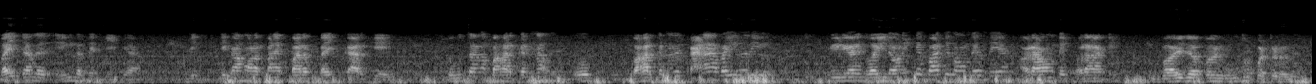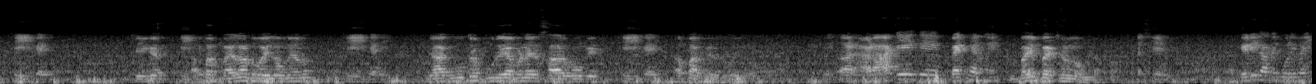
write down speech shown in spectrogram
ਬਾਈ ਚੱਲ ਇਹ ਵੀ ਗੱਲ ਤੇ ਠੀਕ ਆ। ਜੇਕਰ ਹੁਣ ਆਪਾਂ ਨੇ ਪਰ ਬਾਈ ਕਰਕੇ ਕਬੂਤਰਾਂ ਨੂੰ ਬਾਹਰ ਕੱਢਣਾ ਉਹ ਬਾਹਰ ਕੱਢਣਾ ਤੇ ਪੈਣਾ ਬਾਈ ਉਹਨਾਂ ਦੀ ਕੀੜੇ ਵਾਲੀ ਦਵਾਈ ਲਾਉਣੀ ਕਿ ਬਾਅਦ ਚ ਲਾਉਂਦੇ ਹੁੰਦੇ ਆ ਅੜਾਉਣ ਤੇ ਅੜਾ ਕੇ ਬਾਈ ਜੇ ਆਪਾਂ ਨੇ ਕਬੂਤਰ ਪੱਟੜੇ ਨੇ ਠੀਕ ਹੈ ਜੀ ਠੀਕ ਹੈ ਠੀਕ ਹੈ। ਆਪਾਂ ਪਹਿਲਾਂ ਦਵਾਈ ਲਾਉਂਦੇ ਆ ਨਾ ਠੀਕ ਹੈ ਜੀ ਜਾਂ ਕਬੂਤਰ ਪੂਰੇ ਆਪਣੇ ਸਾਰ ਹੋ ਗਏ ਠੀਕ ਹੈ ਜੀ ਆਪਾਂ ਫਿਰ ਦਵਾਈ ਲਾਉਂਦੇ ਅੜ- ਅੜਾ ਕੇ ਕਿ ਬੈਠੇ ਹੋਏ ਬਾਈ ਬੈਠਣ ਲਾਉਂਦੇ ਆਪਾਂ ਅੱਛਾ ਜੀ ਕਿਹੜੀ ਲਾਉਂਦੇ ਗੋਲੀ ਬਾਈ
